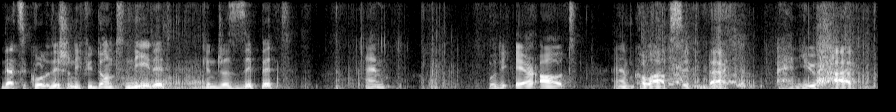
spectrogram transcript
that's a cool addition. If you don't need it, you can just zip it and put the air out and collapse it back and you have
